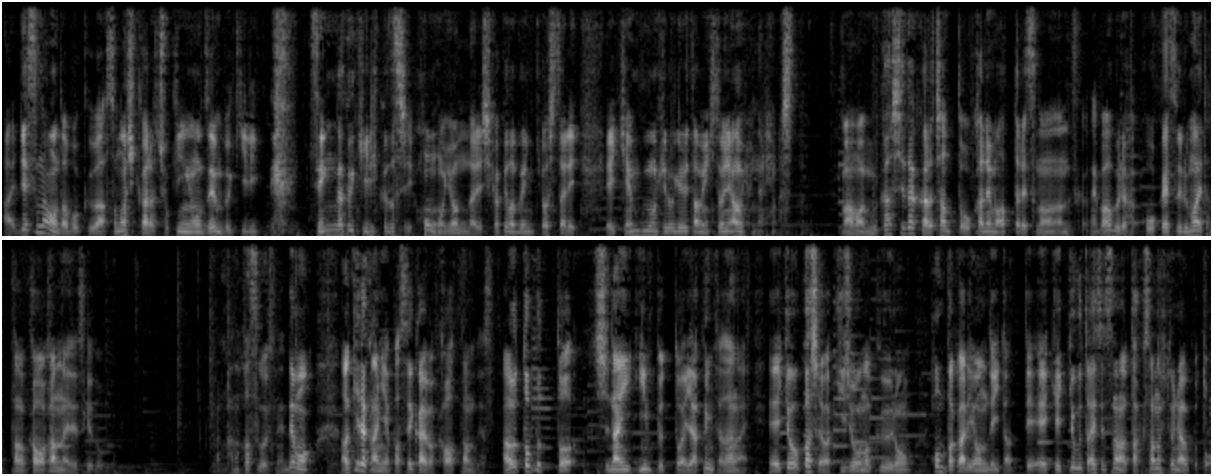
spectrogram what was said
はい、で素直な僕はその日から貯金を全部切り 全額切り崩し本を読んだり資格の勉強したり、えー、見聞を広げるために人に会うようになりました。まあまあ昔だからちゃんとお金もあったり素直なんですかね。バブル崩壊する前だったのか分かんないですけど。かなかすごいですね。でも、明らかにやっぱ世界は変わったのです。アウトプットしないインプットは役に立たない。えー、教科書は机上の空論。本派から読んでいたって、えー、結局大切なのはたくさんの人に会うこと。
